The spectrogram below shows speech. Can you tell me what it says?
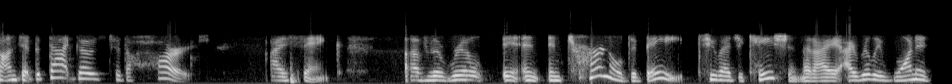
content, but that goes to the heart, I think, of the real in, internal debate to education that I, I really wanted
